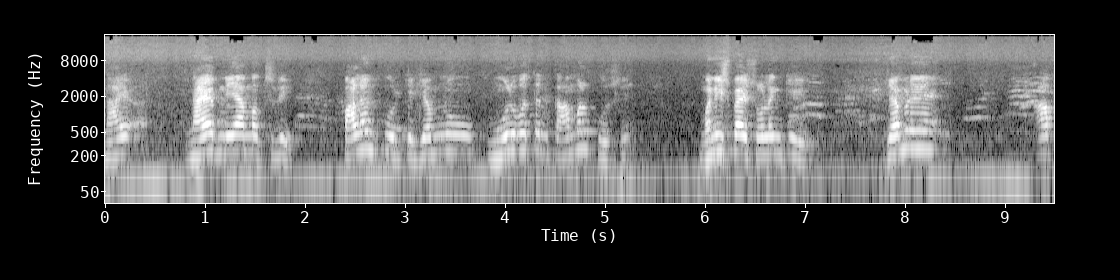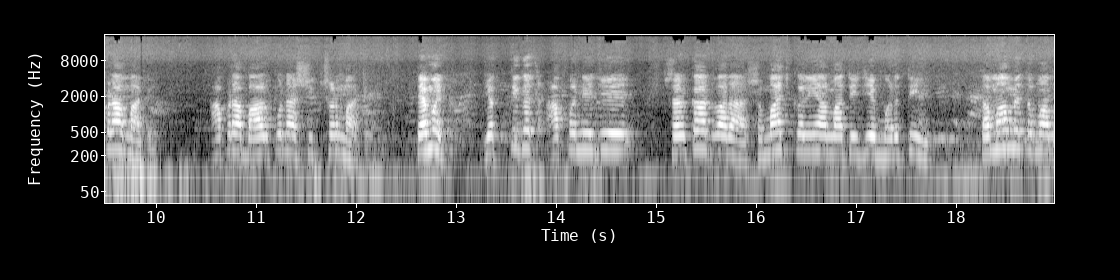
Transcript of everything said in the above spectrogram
નાય, નાયબ નિયામક શ્રી પાલનપુર, કે જેમનું મૂળ વતન કામલપુર છે, મનીષભાઈ સોલંકી. જેમણે આપણા માટે, આપણા બાળકોના શિક્ષણ માટે, તેમજ વ્યક્તિગત આપણને જે સરકાર દ્વારા સમાજ કલ્યાણમાંથી જે મળતી તમામે તમામ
